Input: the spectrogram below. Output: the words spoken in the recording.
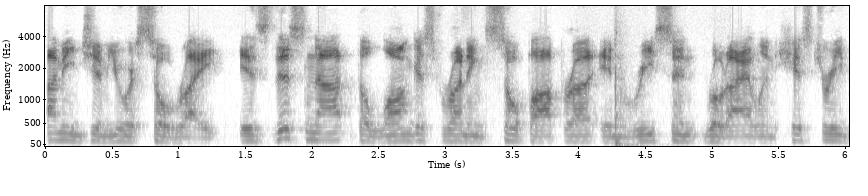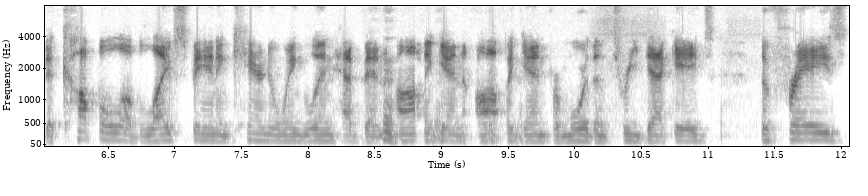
I mean, Jim, you were so right. Is this not the longest running soap opera in recent Rhode Island history? The couple of Lifespan and Care New England have been on again, off again for more than three decades. The phrase,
